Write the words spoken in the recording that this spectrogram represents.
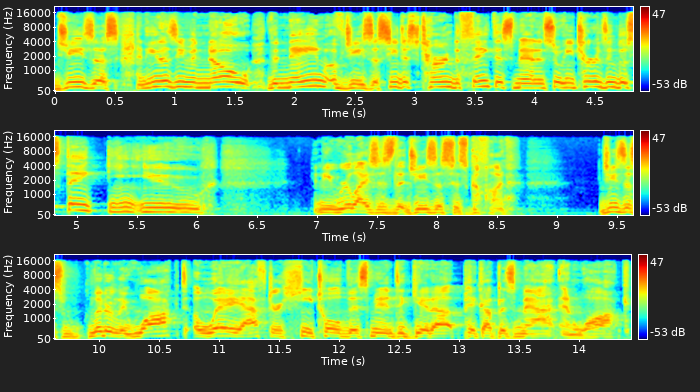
Jesus. And he doesn't even know the name of Jesus. He just turned to thank this man. And so he turns and goes, Thank you. And he realizes that Jesus is gone. Jesus literally walked away after he told this man to get up, pick up his mat, and walk.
